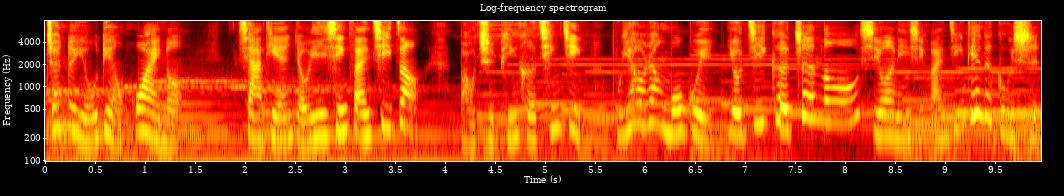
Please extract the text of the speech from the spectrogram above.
真的有点坏呢。夏天容易心烦气躁，保持平和清静，不要让魔鬼有机可乘哦。希望你喜欢今天的故事。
